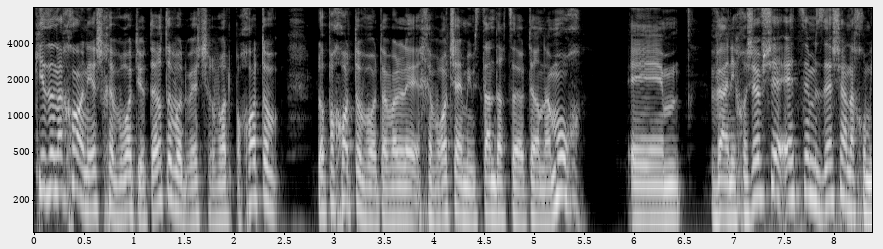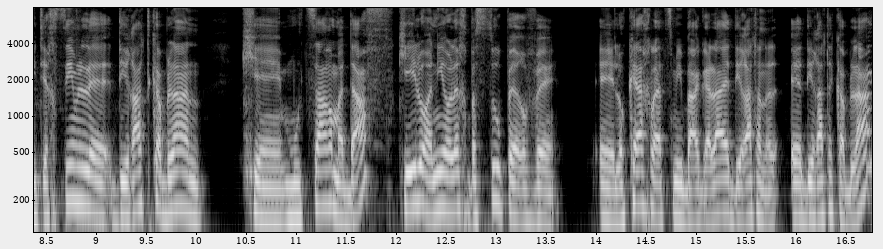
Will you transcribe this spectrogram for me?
כי זה נכון, יש חברות יותר טובות ויש חברות פחות טובות, לא פחות טובות, אבל חברות שהן עם סטנדרט יותר נמוך. אמ, ואני חושב שעצם זה שאנחנו מתייחסים לדירת קבלן כמוצר מדף, כאילו אני הולך בסופר ולוקח לעצמי בעגלה את דירת, את דירת הקבלן,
